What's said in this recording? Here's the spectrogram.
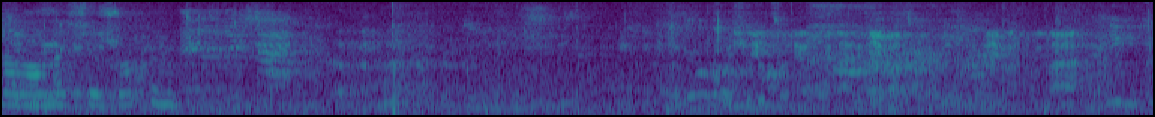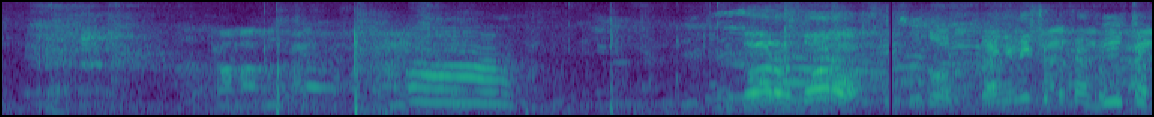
Да, главное все жопами. А, Здорово, здорово. Все добре. Даня, нижче по центру. Вітя.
